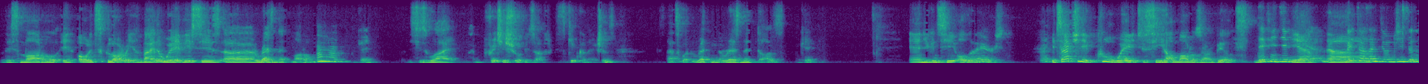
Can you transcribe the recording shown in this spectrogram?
this model in all its glory. And by the way, this is a ResNet model. Mm-hmm. Okay, this is why I'm pretty sure these are skip connections. That's what ResNet does. Okay, and you can see all the layers. It's actually a cool way to see how models are built. Definitely, yeah. Uh, better than your JSON.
